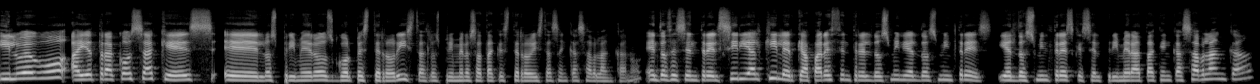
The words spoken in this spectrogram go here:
y luego hay otra cosa que es eh, los primeros golpes terroristas, los primeros ataques terroristas en Casablanca, ¿no? Entonces, entre el serial killer que aparece entre el 2000 y el 2003 y el 2003, que es el primer ataque en Casablanca,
